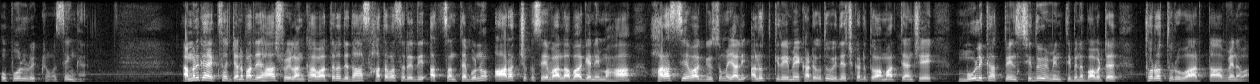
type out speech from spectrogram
උපුල් වික්‍රම සිංහ. ඇමරිකා එක්සත් ජනපදය හා ශ්‍රී ලංකාව අතර දෙදහස් හතවසරේදී අත්සන් තැබුණු ආරක්ෂක සේවා ලබා ගැනීම හා හරස් සේවා ගිවිසුම යළි අලුත් කිරීමේ කටයුතු විදේශ කටයුතු අමාත්‍යංශයේ මූලිකත්වයෙන් සිදුවමින් තිබෙන බවට තොරතුරු වාර්තා වෙනවා.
